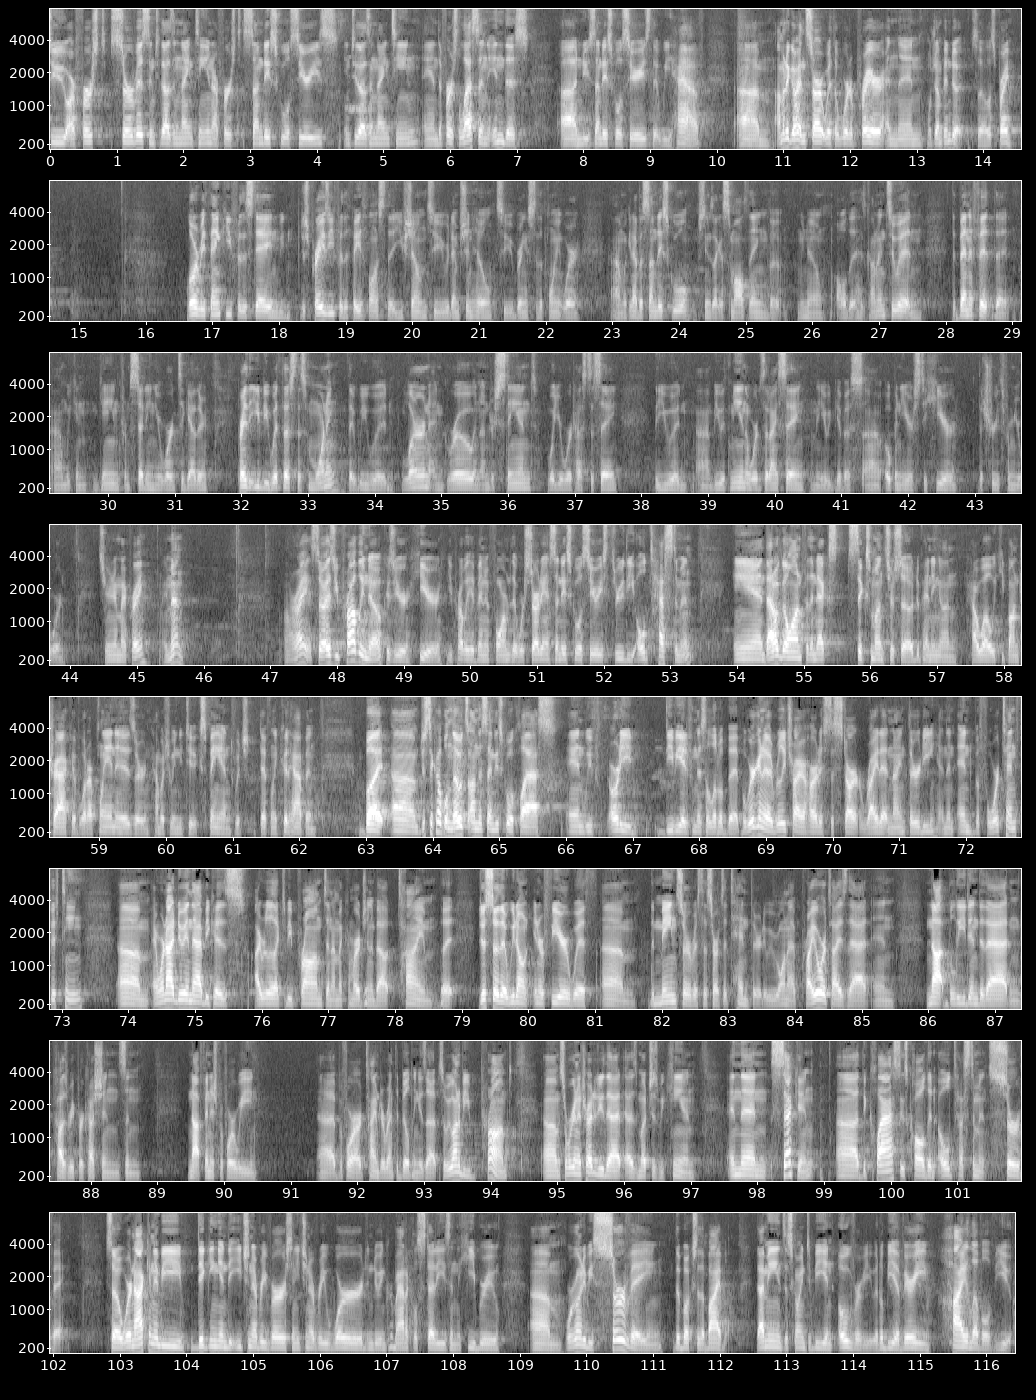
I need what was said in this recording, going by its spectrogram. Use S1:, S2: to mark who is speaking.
S1: to our first service in 2019, our first Sunday school series in 2019, and the first lesson in this uh, new Sunday school series that we have. Um, I'm going to go ahead and start with a word of prayer, and then we'll jump into it. So let's pray. Lord, we thank you for this day, and we just praise you for the faithfulness that you've shown to Redemption Hill to bring us to the point where um, we can have a Sunday school, which seems like a small thing, but we know all that has gone into it and the benefit that um, we can gain from studying your word together. Pray that you'd be with us this morning, that we would learn and grow and understand what your word has to say, that you would uh, be with me in the words that I say, and that you would give us uh, open ears to hear the truth from your word. So, your name I pray. Amen. All right, so as you probably know, because you're here, you probably have been informed that we're starting a Sunday school series through the Old Testament, and that'll go on for the next six months or so, depending on how well we keep on track of what our plan is or how much we need to expand, which definitely could happen. But um, just a couple notes on the Sunday school class, and we've already deviated from this a little bit, but we're going to really try our hardest to start right at 9:30 and then end before 10:15. Um, and we're not doing that because I really like to be prompt and I'm a curmudgeon about time, but just so that we don't interfere with um, the main service that starts at 10:30. We want to prioritize that and not bleed into that and cause repercussions and not finish before we uh, before our time to rent the building is up. So we want to be prompt. Um, so we're going to try to do that as much as we can. And then second, uh, the class is called an Old Testament survey. So we're not going to be digging into each and every verse and each and every word and doing grammatical studies in the Hebrew. Um, we're going to be surveying the books of the Bible. That means it's going to be an overview. It'll be a very high level view.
